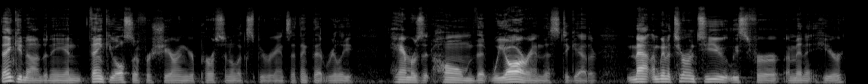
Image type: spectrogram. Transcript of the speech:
Thank you, Nandini, and thank you also for sharing your personal experience. I think that really hammers it home that we are in this together. Matt, I'm going to turn to you at least for a minute here.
